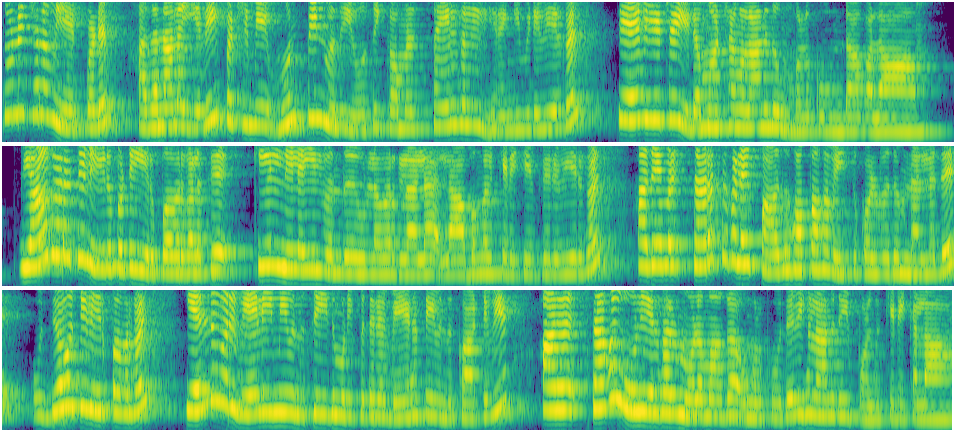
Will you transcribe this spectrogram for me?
துணிச்சலும் ஏற்படும். அதனால் எதை பற்றியுமே முன்பின் வந்து யோசிக்காமல் செயல்களில் இறங்கி விடுவீர்கள். தேவையற்ற இடமாற்றங்களானது உங்களுக்கு உண்டாகலாம். வியாபாரத்தில் ஈடுபட்டு இருப்பவர்களுக்கு கீழ்நிலையில் வந்து உள்ளவர்களால் லாபங்கள் கிடைக்க பெறுவீர்கள். அதேபோல் சரக்குகளை பாதுகாப்பாக வைத்துக்கொள்வதும் நல்லது. உத்தியோகத்தில் இருப்பவர்கள் எந்த ஒரு வேலையுமே வந்து செய்து முடிப்பதில் வேகத்தை வந்து காட்டுவீர். ஆனால் சக ஊழியர்கள் மூலமாக உங்களுக்கு உதவிகளானது இப்பொழுது கிடைக்கலாம்.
